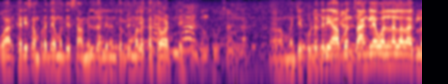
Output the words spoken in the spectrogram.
वारकरी संप्रदायामध्ये सामील झाल्यानंतर तुम्हाला कसं वाटते एकदम खूप चांगलं म्हणजे कुठंतरी आपण चांगल्या वलनाला लागलो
